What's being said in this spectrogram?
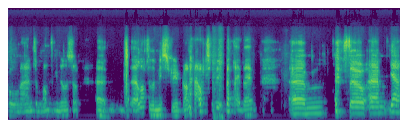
coal mines and one thing and. So uh, a lot of the mystery had gone out of it by then. Um, so um, yeah,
